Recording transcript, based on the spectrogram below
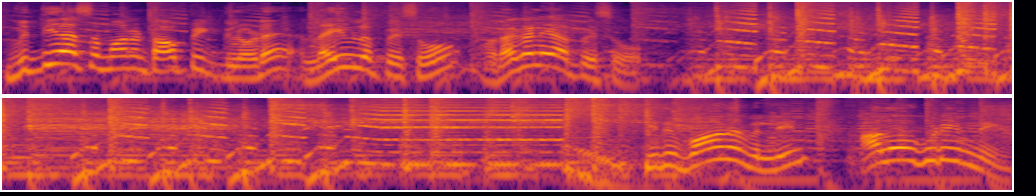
வித்தியாசமான டாபிக்களோட லைவ்ல பேசுவோம் ரகலையா பேசுவோம். இது வானவில்லின் ஹலோ குட் ஈவினிங்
